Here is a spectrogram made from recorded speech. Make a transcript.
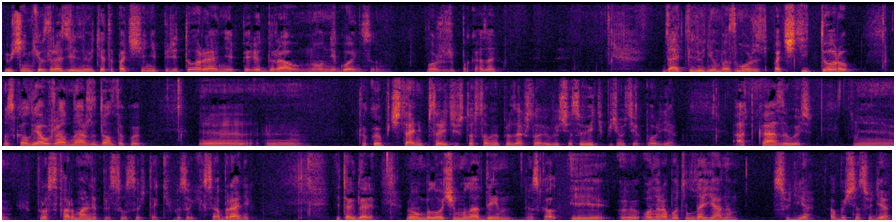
И ученики возразили, но ведь это почтение перед Торой, а не перед Равом, но он не гонится, можно же показать. Дать людям возможность почтить Тору. Он сказал, я уже однажды дал такое, э, э, такое почитание, посмотрите, что со мной произошло, и вы сейчас увидите, почему с тех пор я отказываюсь э, просто формально присутствовать в таких высоких собраниях и так далее. Он был очень молодым, он сказал, и э, он работал даяном, судья, обычно судья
